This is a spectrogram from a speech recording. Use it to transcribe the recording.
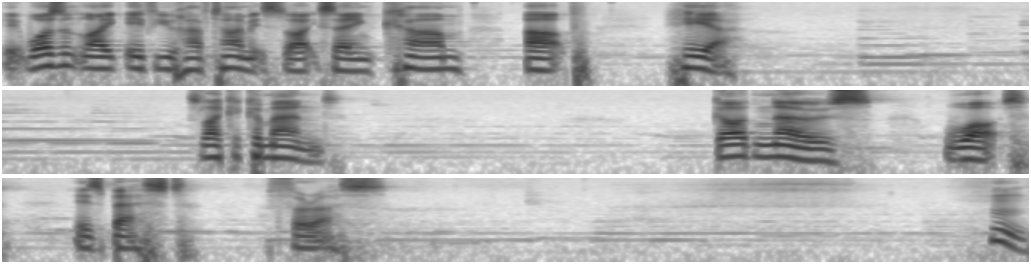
It wasn't like if you have time, it's like saying, Come up here. It's like a command. God knows what is best for us. Hmm.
